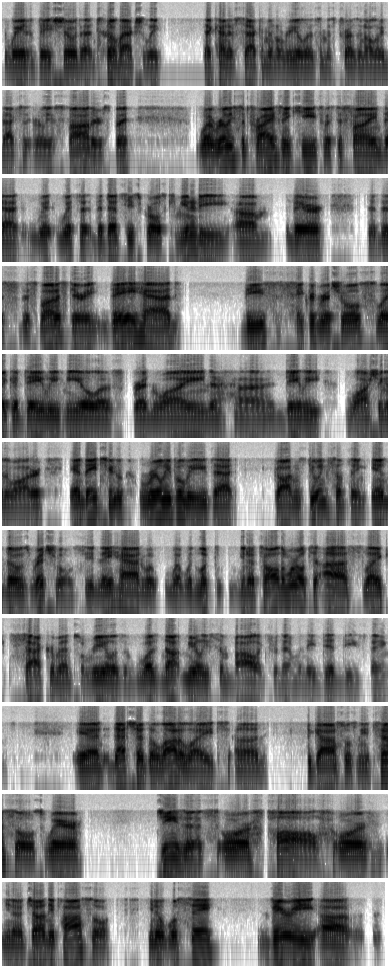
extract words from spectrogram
the way that they show that no, actually, that kind of sacramental realism is present all the way back to the earliest fathers. But what really surprised me, Keith, was to find that with, with the, the Dead Sea Scrolls community, um, this this monastery, they had these sacred rituals like a daily meal of bread and wine, uh, daily washing in the water, and they too really believed that God was doing something in those rituals. See, They had what what would look, you know, to all the world, to us, like sacramental realism was not merely symbolic for them when they did these things, and that sheds a lot of light on the Gospels and the epistles where Jesus or Paul or you know John the Apostle, you know, will say very uh,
